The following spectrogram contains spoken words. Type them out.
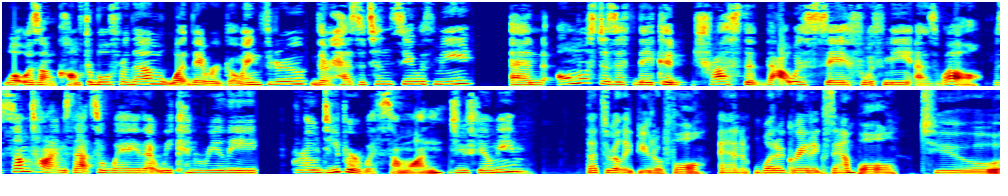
what was uncomfortable for them, what they were going through, their hesitancy with me, and almost as if they could trust that that was safe with me as well. Sometimes that's a way that we can really grow deeper with someone. Do you feel me? That's really beautiful. And what a great example to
